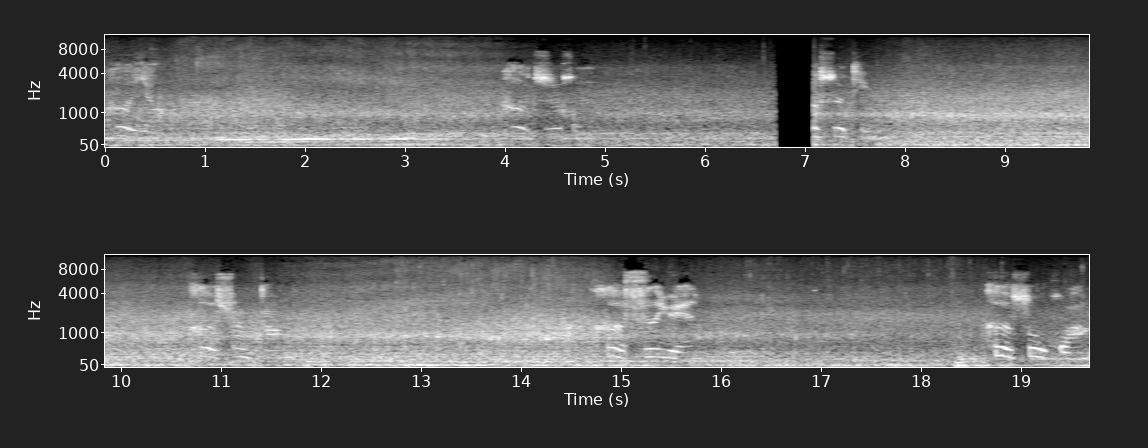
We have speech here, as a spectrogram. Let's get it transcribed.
贺阳、贺之红、贺世廷、贺顺刚、贺思源、贺素华、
